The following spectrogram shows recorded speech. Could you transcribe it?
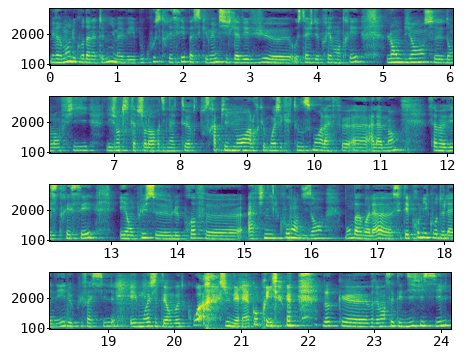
Mais vraiment, le cours d'anatomie, m'avait beaucoup stressé parce que même si je l'avais vu au stage de pré-rentrée, l'ambiance dans l'amphi, les gens qui tapent sur leur ordinateur tous rapidement, alors que moi, j'écris tout doucement à la, à, la main, ça m'avait stressé. Et en plus, le prof a fini le cours en disant, bon, bah voilà, c'était premier cours de l'année, le facile. Et moi, j'étais en mode quoi? Je n'ai rien compris. Donc, euh, vraiment, c'était difficile.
